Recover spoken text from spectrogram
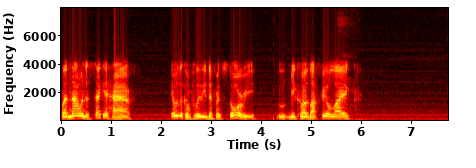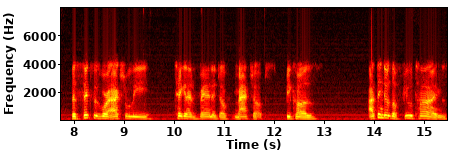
But now in the second half, it was a completely different story because I feel like the Sixers were actually taking advantage of matchups because I think there was a few times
